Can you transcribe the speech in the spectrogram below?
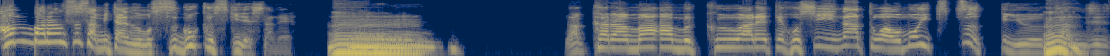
アンバランスさみたいなのもすごく好きでしたね。ううんん。だからまあ、報われてほしいなとは思いつつっていう感じ。で、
